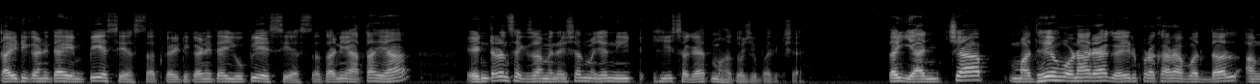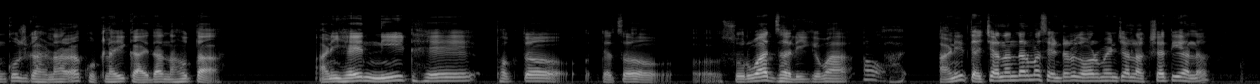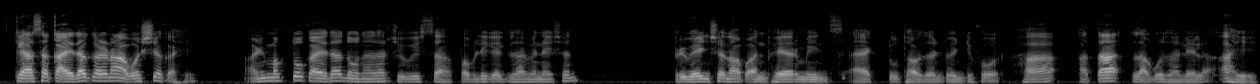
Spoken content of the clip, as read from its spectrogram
काही ठिकाणी त्या एम पी एस सी असतात काही ठिकाणी त्या यू पी एस सी असतात आणि आता ह्या एंट्रन्स एक्झामिनेशन म्हणजे नीट ही सगळ्यात महत्त्वाची परीक्षा आहे. तर यांच्यामध्ये होणाऱ्या गैरप्रकाराबद्दल अंकुश घालणारा कुठलाही कायदा नव्हता. आणि हे नीट हे फक्त त्याचं सुरुवात झाली किंवा हो. आणि त्याच्यानंतर मग सेंट्रल गव्हर्नमेंटच्या लक्षातही आलं की असा कायदा करणं आवश्यक आहे. आणि मग तो कायदा दोन हजार चोवीसचा public examination prevention of unfair means act two thousand twenty four हा आता लागू झालेला आहे.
